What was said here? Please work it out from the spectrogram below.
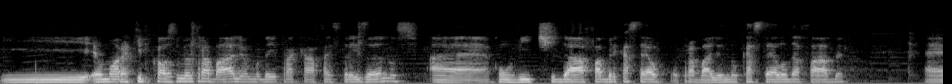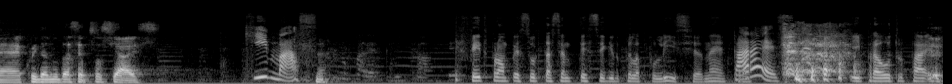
E eu moro aqui por causa do meu trabalho. Eu mudei para cá faz três anos, a convite da Faber Castell. Eu trabalho no castelo da Faber, é, cuidando das redes sociais. Que massa. Perfeito pra uma pessoa que tá sendo perseguido pela polícia, né? Pra Parece. ir pra outro país.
